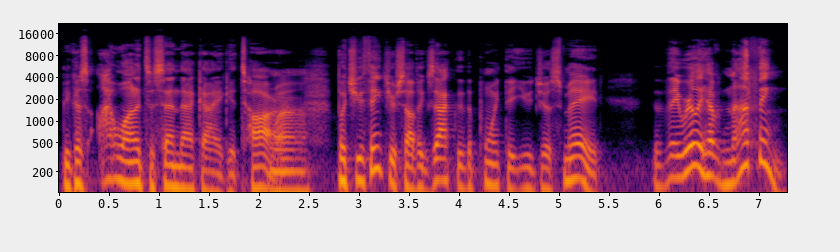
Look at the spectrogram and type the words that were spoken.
because I wanted to send that guy a guitar. Wow. But you think to yourself exactly the point that you just made. They really have nothing.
